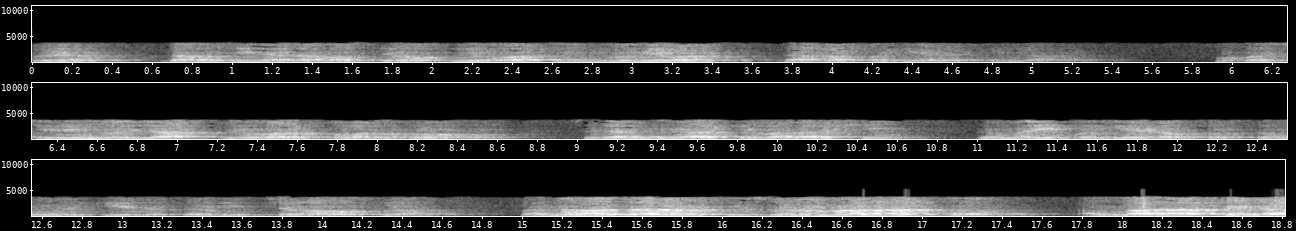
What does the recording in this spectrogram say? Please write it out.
کرو دا غزیل راوسته وقلی وازنی ولیوا دا غفا گیرا کلا مفسرین و علاق پی ورقو رو سر انبیاء کے وراشی دا پا گیرا و ترتمون کی دا تحریب چگا وکلا فنادا فی اللہ الہ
